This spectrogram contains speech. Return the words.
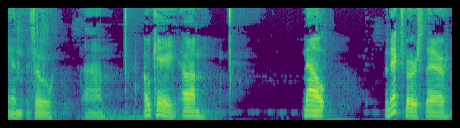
And so, um, okay. Um, now, the next verse there.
